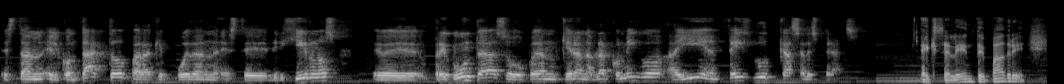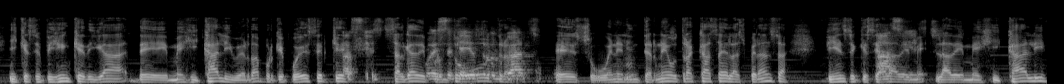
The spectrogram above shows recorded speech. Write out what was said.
están el contacto para que puedan este, dirigirnos eh, preguntas o puedan quieran hablar conmigo ahí en Facebook Casa de la Esperanza. Excelente, padre. Y que se fijen que diga de Mexicali, ¿verdad? Porque puede ser que salga de pronto otra, eso, o en el internet, otra Casa de la Esperanza. Fíjense que sea la de, la de Mexicali.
